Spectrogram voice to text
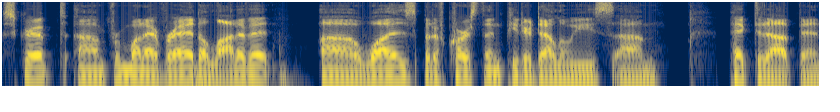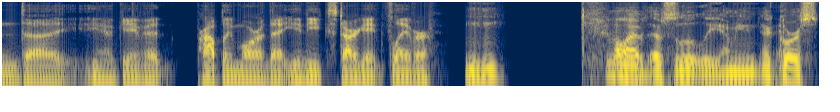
script. Um, from what I've read, a lot of it uh, was, but of course, then Peter DeLuise um, picked it up and uh, you know gave it probably more of that unique Stargate flavor. Mm-hmm. Oh, absolutely. I mean, of course,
